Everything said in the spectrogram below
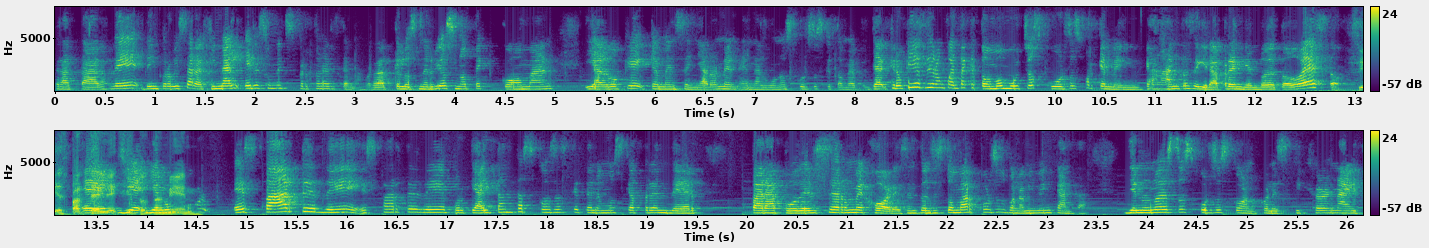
tratar de, de, improvisar. Al final eres un experto en el tema, ¿verdad? Que los nervios no te coman y algo que, que me enseñaron en, en, algunos cursos que tomé, ya, creo que ya se dieron cuenta que tomo muchos cursos porque me encanta seguir aprendiendo de todo esto. Sí, es parte del eh, éxito también es parte de, es parte de, porque hay tantas cosas que tenemos que aprender para poder ser mejores. Entonces, tomar cursos, bueno, a mí me encanta. Y en uno de estos cursos con, con Speaker Night,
